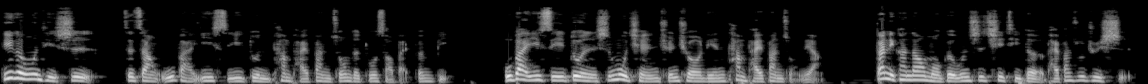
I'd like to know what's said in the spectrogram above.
第一个问题是：这占五百一十亿吨碳排放中的多少百分比？五百一十亿吨是目前全球年碳排放总量。当你看到某个温室气体的排放数据时，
